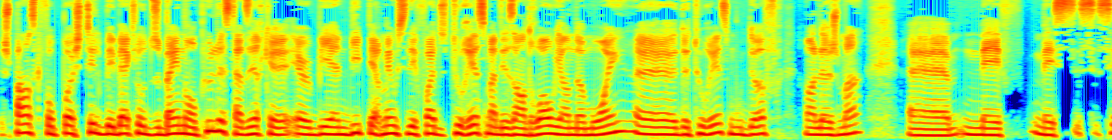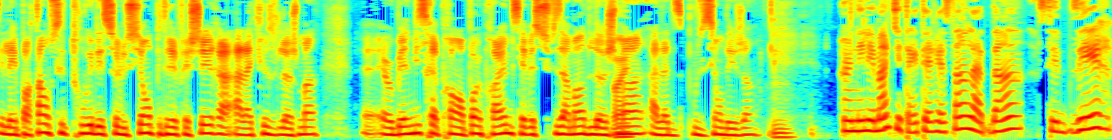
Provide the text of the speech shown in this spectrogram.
je pense qu'il faut pas jeter le bébé avec l'eau du bain non plus. C'est-à-dire que Airbnb permet aussi des fois du tourisme à des endroits où il y en a moins euh, de tourisme ou d'offres en logement. Euh, mais mais c'est l'important aussi de trouver des solutions puis de réfléchir à, la crise du logement. Euh, Airbnb serait probablement pas un problème s'il y avait suffisamment de logements à la disposition des gens. Mm un élément qui est intéressant là-dedans, c'est de dire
